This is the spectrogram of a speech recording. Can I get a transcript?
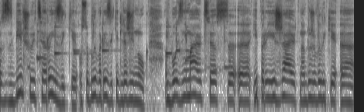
збільшуються ризики, особливо ризики для жінок, бо знімаються з е, і переїжджають на дуже великі е,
